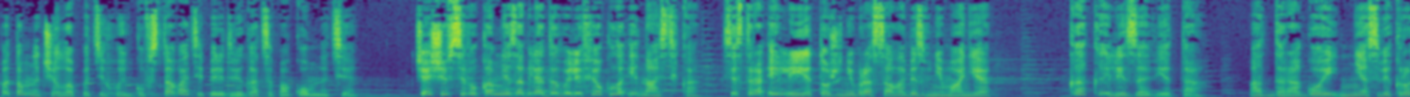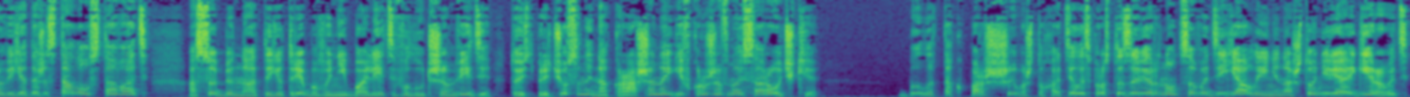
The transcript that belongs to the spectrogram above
Потом начала потихоньку вставать и передвигаться по комнате. Чаще всего ко мне заглядывали Фёкла и Настя. Сестра Элия тоже не бросала без внимания. Как и Лизавета. От дорогой не свекрови я даже стала уставать, особенно от ее требований болеть в лучшем виде, то есть причесанной, накрашенной и в кружевной сорочке. Было так паршиво, что хотелось просто завернуться в одеяло и ни на что не реагировать,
